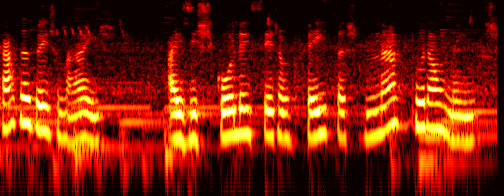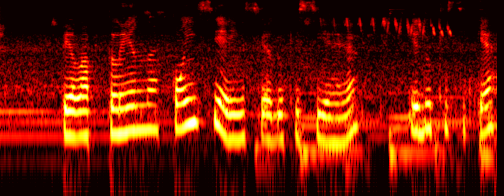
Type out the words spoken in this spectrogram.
cada vez mais as escolhas sejam feitas naturalmente, pela plena consciência do que se é e do que se quer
